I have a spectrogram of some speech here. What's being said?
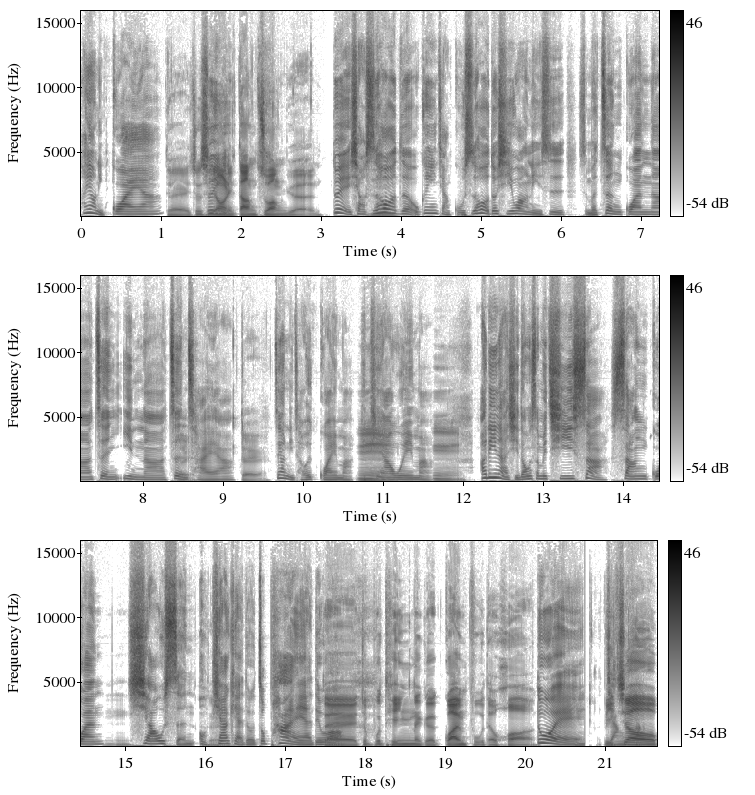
他要你乖啊，对，就是要你当状元。对，小时候的我跟你讲，古时候都希望你是什么正官啊、正印啊、正财啊，对，这样你才会乖嘛，听阿威嘛。嗯，阿丽娜启动什么七煞、三官、消神，哦，听起来都做派啊，对不？对，就不听那个官府的话。对，比较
